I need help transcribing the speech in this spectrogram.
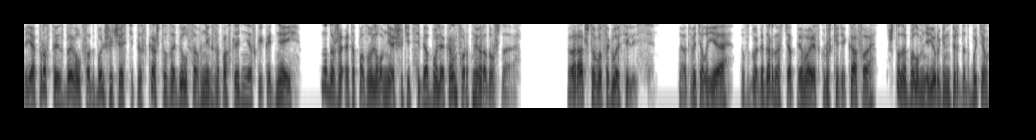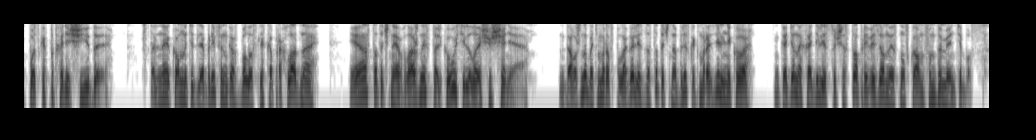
Я просто избавился от большей части песка, что забился в них за последние несколько дней, но даже это позволило мне ощутить себя более комфортно и радушно. «Рад, что вы согласились», — ответил я, с благодарностью отпивая из кружки рекафа, что добыл мне Юрген перед отбытием в поисках подходящей еды. В стальной комнате для брифингов было слегка прохладно, и остаточная влажность только усилила ощущение. Должно быть, мы располагались достаточно близко к морозильнику, где находились существа, привезенные с Нускуам Фундаментибус.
